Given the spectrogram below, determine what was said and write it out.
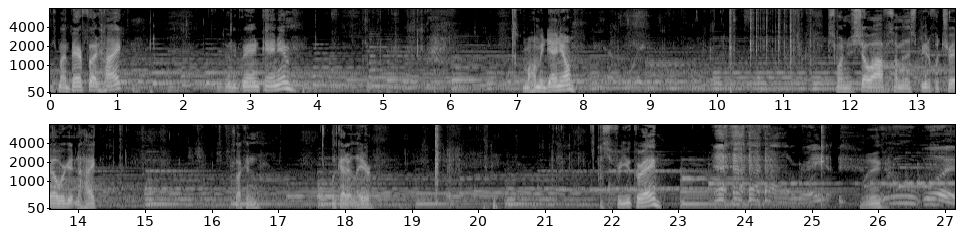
It's my barefoot hike through the Grand Canyon. My homie Daniel. Just wanted to show off some of this beautiful trail we're getting to hike so I can look at it later. This is for you, Corey. right?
